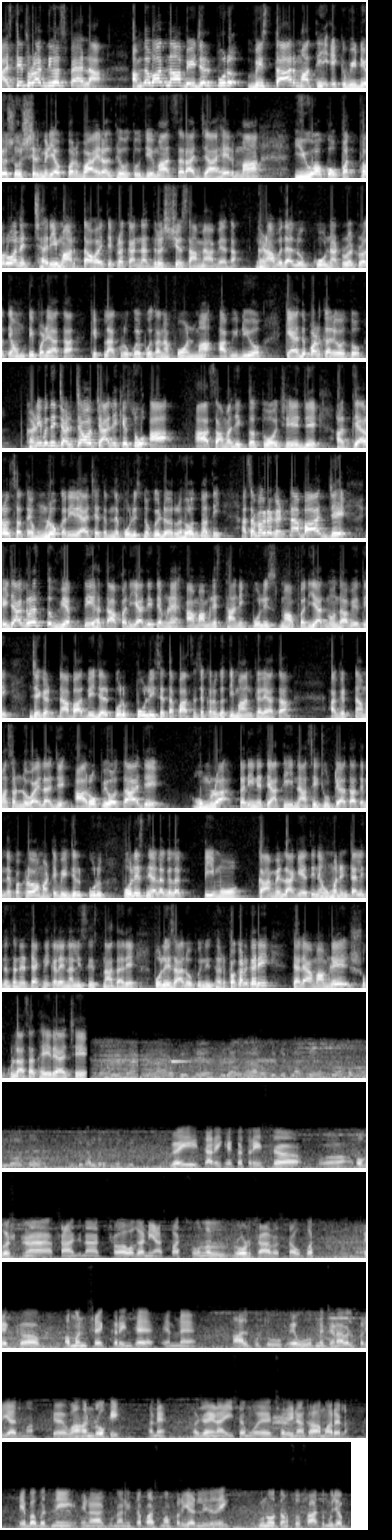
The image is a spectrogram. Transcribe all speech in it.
આજથી થોડાક દિવસ પહેલા અમદાવાદના વેજલપુર વિસ્તારમાંથી એક વીડિયો સોશિયલ મીડિયા ઉપર વાયરલ થયો હતો, જેમાં સરા જાહેરમાં યુવકો પથ્થરો અને છરી મારતા હોય તે પ્રકારના દ્રશ્ય સામે આવ્યા હતા. ઘણા બધા લોકોના ટોળા ટોળા ત્યાં ઉમટી પડ્યા હતા. કેટલાક લોકોએ પોતાના ફોનમાં આ વીડિયો કેદ પણ કર્યો હતો. ઘણી બધી ચર્ચાઓ ચાલી કે શું આ આ સામાજિક તત્વો છે જે હથિયારો સાથે હુમલો કરી રહ્યા છે. તેમને પોલીસનો કોઈ ડર રહ્યો જ નથી. આ સમગ્ર ઘટના બાદ જે ઇજાગ્રસ્ત વ્યક્તિ હતા ફરિયાદી, તેમણે આ મામલે સ્થાનિક પોલીસમાં ફરિયાદ નોંધાવી હતી. જે ઘટના બાદ વેજલપુર પોલીસે તપાસના ચક્ર ગતિમાન કર્યા હતા. આ ઘટનામાં સંડોવાયેલા જે આરોપીઓ હતા, જે હુમલા કરીને ત્યાંથી નાસી છૂટ્યા હતા, તેમને પકડવા માટે વેજલપુર પોલીસની અલગ અલગ ટીમો કામે લાગી હતી ને હ્યુમન ઇન્ટેલિજન્સ અને ટેકનિકલ એનાલિસિસના આધારે પોલીસ આરોપીની ધરપકડ કરી. ત્યારે આ મામલે શું ખુલાસા થઈ રહ્યા છે? ગઈ તારીખ એકત્રીસ ઓગસ્ટના સાંજના છ વાગ્યાની આસપાસ સોનલ રોડ ચાર રસ્તા ઉપર એક અમન શેખ કરીને છે. એમને હાલ પૂરતું એવું અમને જણાવેલ ફરિયાદમાં કે વાહન રોકી અને અજાણ્યા ઈસમોએ છરીના ઘા મારેલા. એ બાબતની એના ગુનાની તપાસમાં ફરિયાદ લીધેલી. ગુનો ત્રણસો સાત મુજબ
